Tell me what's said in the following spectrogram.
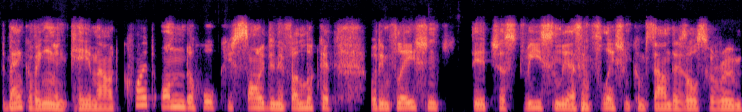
the Bank of England came out quite on the hawkish side. And if I look at what inflation did just recently, as inflation comes down, there's also room,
